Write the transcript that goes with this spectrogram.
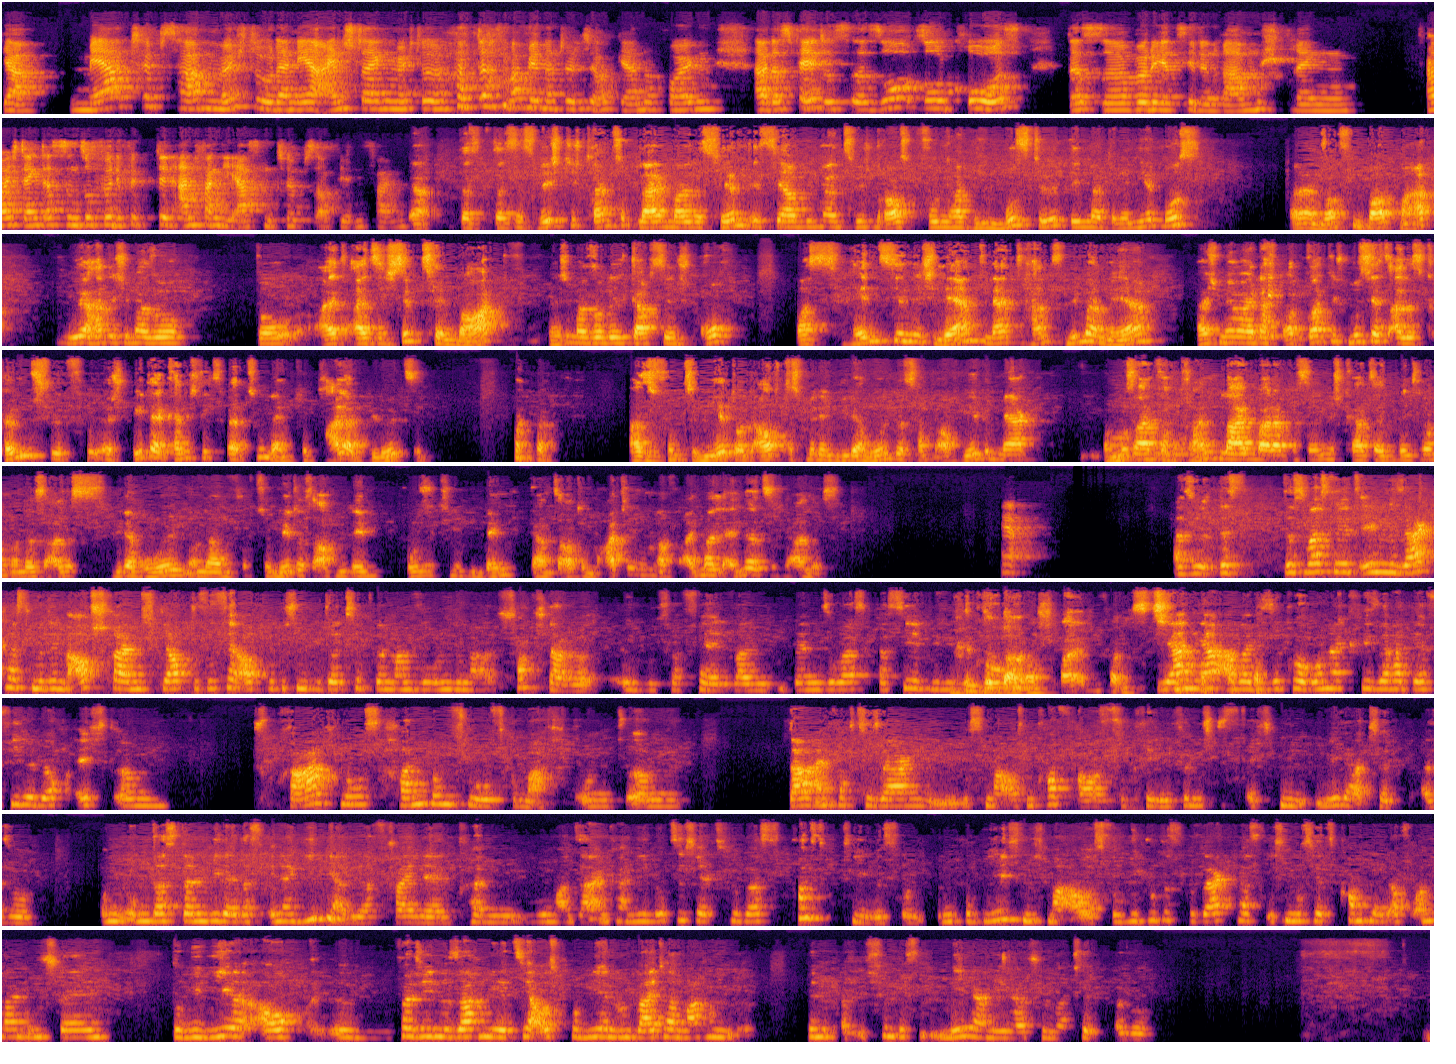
ja, mehr Tipps haben möchte oder näher einsteigen möchte, darf man mir natürlich auch gerne folgen. Aber das Feld ist äh, so, so groß, das äh, würde jetzt hier den Rahmen sprengen. Aber ich denke, das sind so für, die, für, den Anfang die ersten Tipps auf jeden Fall. Ja, das, das ist wichtig, dran zu bleiben, weil das Hirn ist ja, wie man inzwischen rausgefunden hat, wie ein Muskel, den man trainieren muss. Weil ansonsten baut man ab. Früher hatte ich immer so, so als, als ich 17 war, gab es den Spruch, was Hänschen nicht lernt, lernt Hans nimmer mehr. Da habe ich mir immer gedacht, oh Gott, ich muss jetzt alles können, später kann ich nichts mehr zulernen. Totaler Blödsinn. also es funktioniert und auch das mit dem Wiederholen, das haben auch wir gemerkt, man muss einfach dranbleiben bei der Persönlichkeitsentwicklung und das alles wiederholen und dann funktioniert das auch mit dem positiven Denken ganz automatisch und auf einmal ändert sich alles. Ja. Also das, das, was du jetzt eben gesagt hast mit dem Aufschreiben, ich glaube, das ist ja auch wirklich ein guter Tipp, wenn man so in so einer Schockstarre irgendwie verfällt, weil wenn sowas passiert wie diese Wenn du da noch schreiben kannst. Ja, ja, aber diese Corona-Krise hat ja viele doch echt ähm, sprachlos, handlungslos gemacht und ähm, da einfach zu sagen, das mal aus dem Kopf rauszukriegen, finde ich das echt ein Megatipp. Also um, um das dann wieder, das Energien ja wieder frei werden können, wo man sagen kann, die nutze ich jetzt für was Konstruktives und, und probiere ich nicht mal aus. So wie du das gesagt hast, ich muss jetzt komplett auf Online umstellen, so wie wir auch äh, verschiedene Sachen jetzt hier ausprobieren und weitermachen. Find, also ich finde das ein mega, mega schöner Tipp. Also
